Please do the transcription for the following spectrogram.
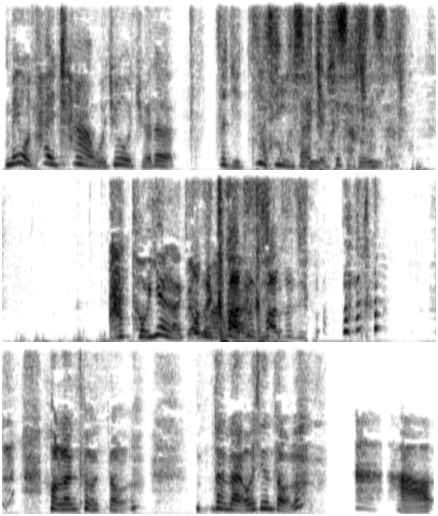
没有太差，我就觉得自己自信一下也是可以的。啊，讨厌了，不要干嘛再夸自己夸自己了。好了，可走了，拜拜，我先走了。好啊，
